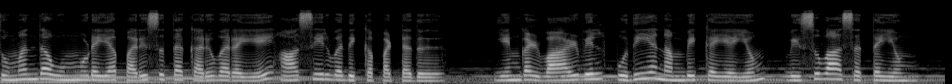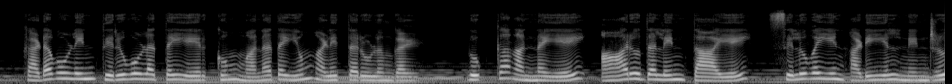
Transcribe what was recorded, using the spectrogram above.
சுமந்த உம்முடைய பரிசுத்த கருவறையே ஆசீர்வதிக்கப்பட்டது. எங்கள் வாழ்வில் புதிய நம்பிக்கையையும் விசுவாசத்தையும் கடவுளின் திருவுளத்தை ஏற்கும் மனதையும் அளித்தருளுங்கள் துக்க அன்னையே ஆறுதலின் தாயே சிலுவையின் அடியில் நின்று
